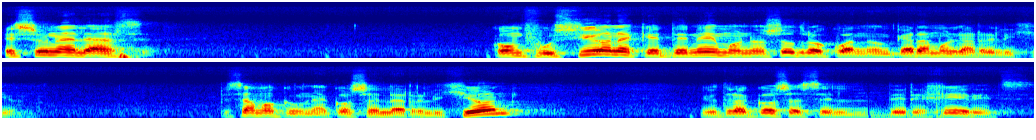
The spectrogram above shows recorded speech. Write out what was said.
es una de las confusiones que tenemos nosotros cuando encaramos la religión. Pensamos que una cosa es la religión y otra cosa es el derejeres,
